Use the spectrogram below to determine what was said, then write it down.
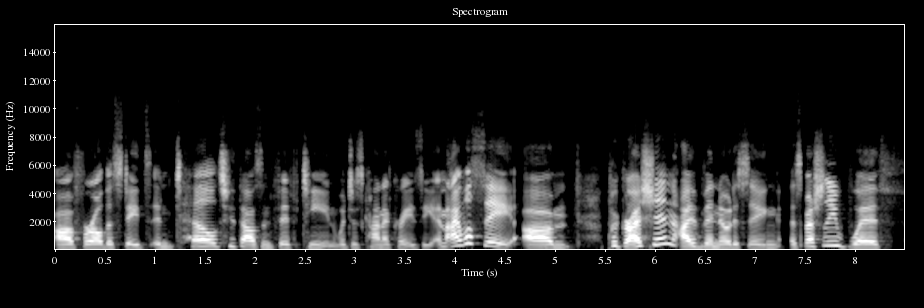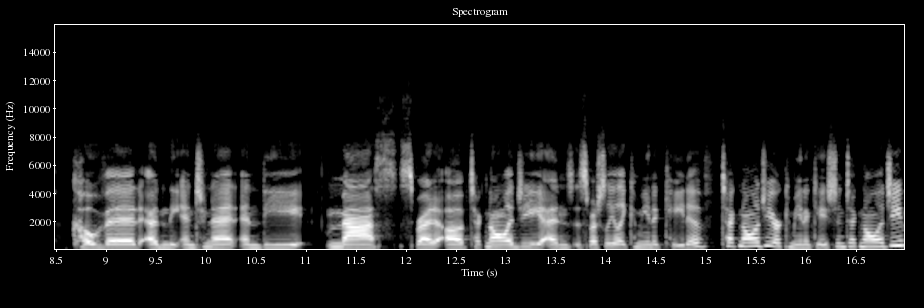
uh, for all the states until 2015, which is kind of crazy. And I will say, um, progression I've been noticing, especially with COVID and the internet and the mass spread of technology and especially like communicative technology or communication technology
